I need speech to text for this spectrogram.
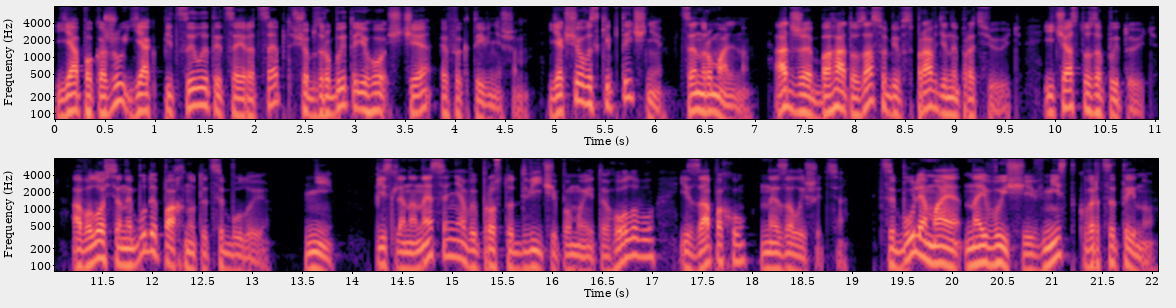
Я покажу, як підсилити цей рецепт, щоб зробити його ще ефективнішим. Якщо ви скептичні, це нормально, адже багато засобів справді не працюють і часто запитують: а волосся не буде пахнути цибулею? Ні. Після нанесення ви просто двічі помиєте голову і запаху не залишиться. Цибуля має найвищий вміст кверцетину.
